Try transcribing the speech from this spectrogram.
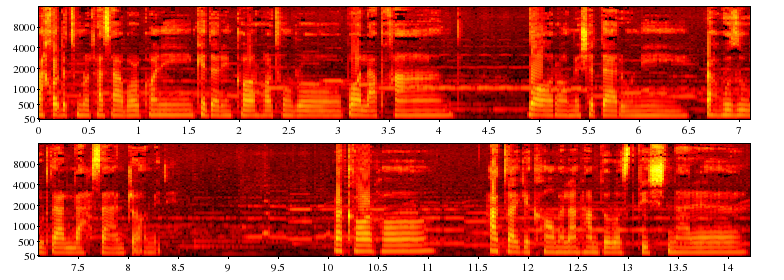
و خودتون رو تصور کنین که دارین کارهاتون رو با لبخند با آرامش درونی و حضور در لحظه انجام میدین. و کارها حتی اگه کاملا هم درست پیش نره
